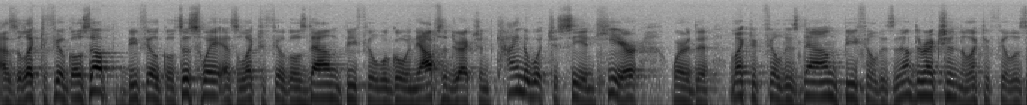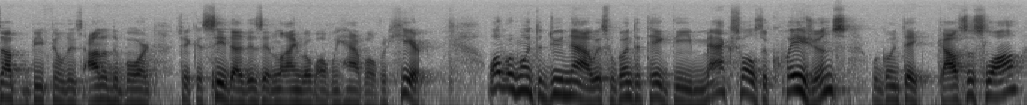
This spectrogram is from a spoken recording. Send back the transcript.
as the electric field goes up, B field goes this way. As the electric field goes down, B field will go in the opposite direction, kind of what you see in here, where the electric field is down, B field is in that direction, the electric field is up, B field is out of the board. So you can see that is in line with what we have over here. What we're going to do now is we're going to take the Maxwell's equations, we're going to take Gauss's law,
